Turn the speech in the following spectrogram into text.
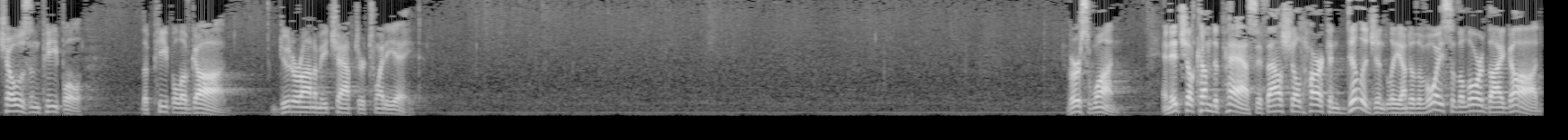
chosen people, the people of God. Deuteronomy chapter 28. Verse 1. And it shall come to pass, if thou shalt hearken diligently unto the voice of the Lord thy God,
